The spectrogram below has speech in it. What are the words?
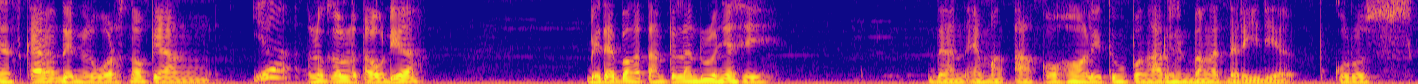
dan sekarang Daniel Worsnop yang ya lo kalau tahu dia beda banget tampilan dulunya sih dan emang alkohol itu mempengaruhi banget dari dia. Kurus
